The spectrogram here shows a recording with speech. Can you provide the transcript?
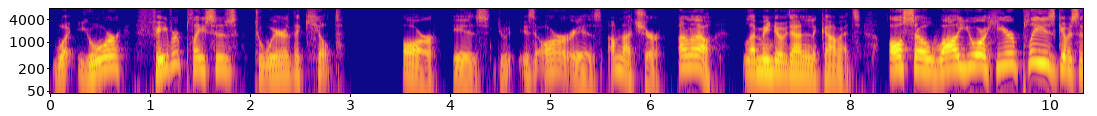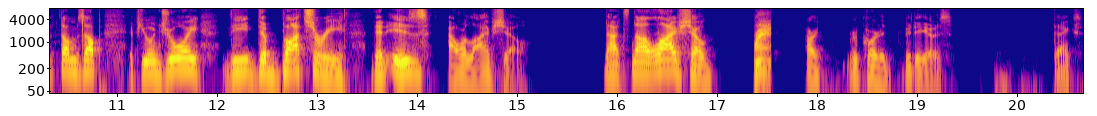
what your favorite places to wear the kilt are, is. Is are or is? I'm not sure. I don't know. Let me know down in the comments. Also, while you're here, please give us a thumbs up if you enjoy the debauchery that is our live show. It's not a live show, our recorded videos. Thanks.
